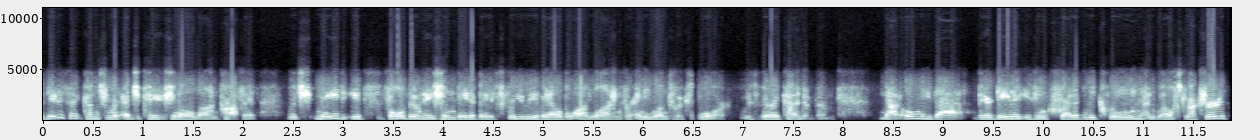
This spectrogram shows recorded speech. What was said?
The data set comes from an educational nonprofit which made its full donation database freely available online for anyone to explore. It was very kind of them. Not only that, their data is incredibly clean and well structured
